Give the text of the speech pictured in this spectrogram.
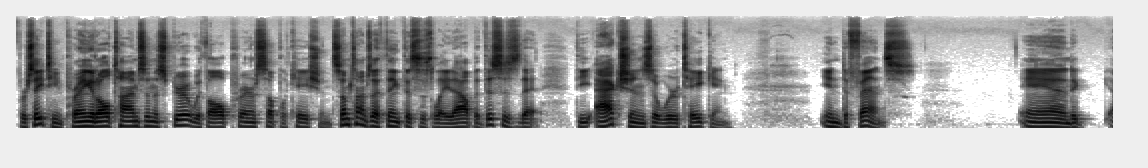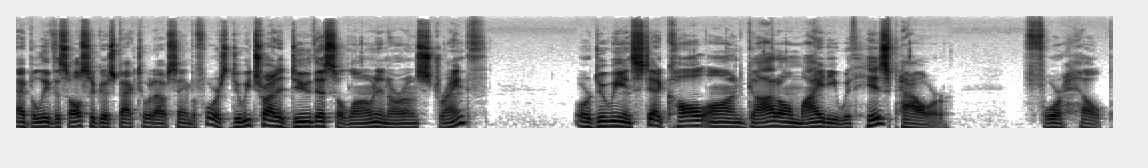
Verse 18, praying at all times in the Spirit with all prayer and supplication. Sometimes I think this is laid out, but this is that the actions that we're taking in defense. And I believe this also goes back to what I was saying before is do we try to do this alone in our own strength? Or do we instead call on God Almighty with His power for help?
